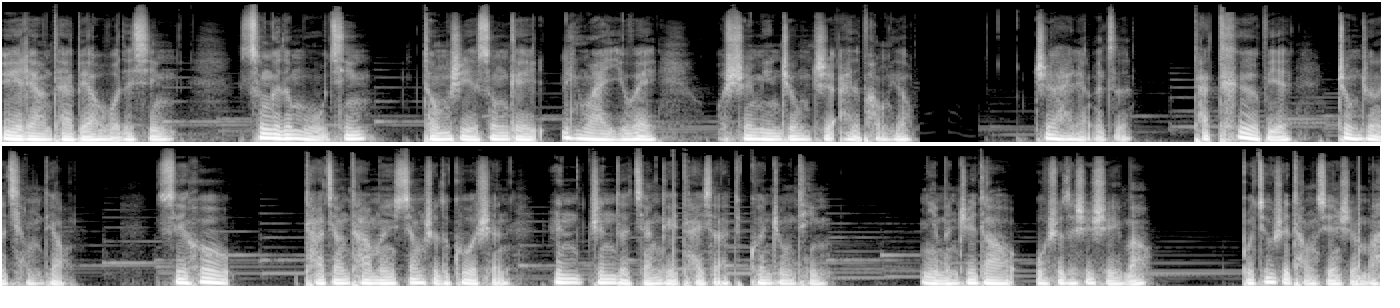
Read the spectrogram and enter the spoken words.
《月亮代表我的心》，送给的母亲，同时也送给另外一位我生命中挚爱的朋友。挚爱两个字，他特别重重的强调。随后，他将他们相守的过程认真的讲给台下的观众听。你们知道我说的是谁吗？不就是唐先生吗？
